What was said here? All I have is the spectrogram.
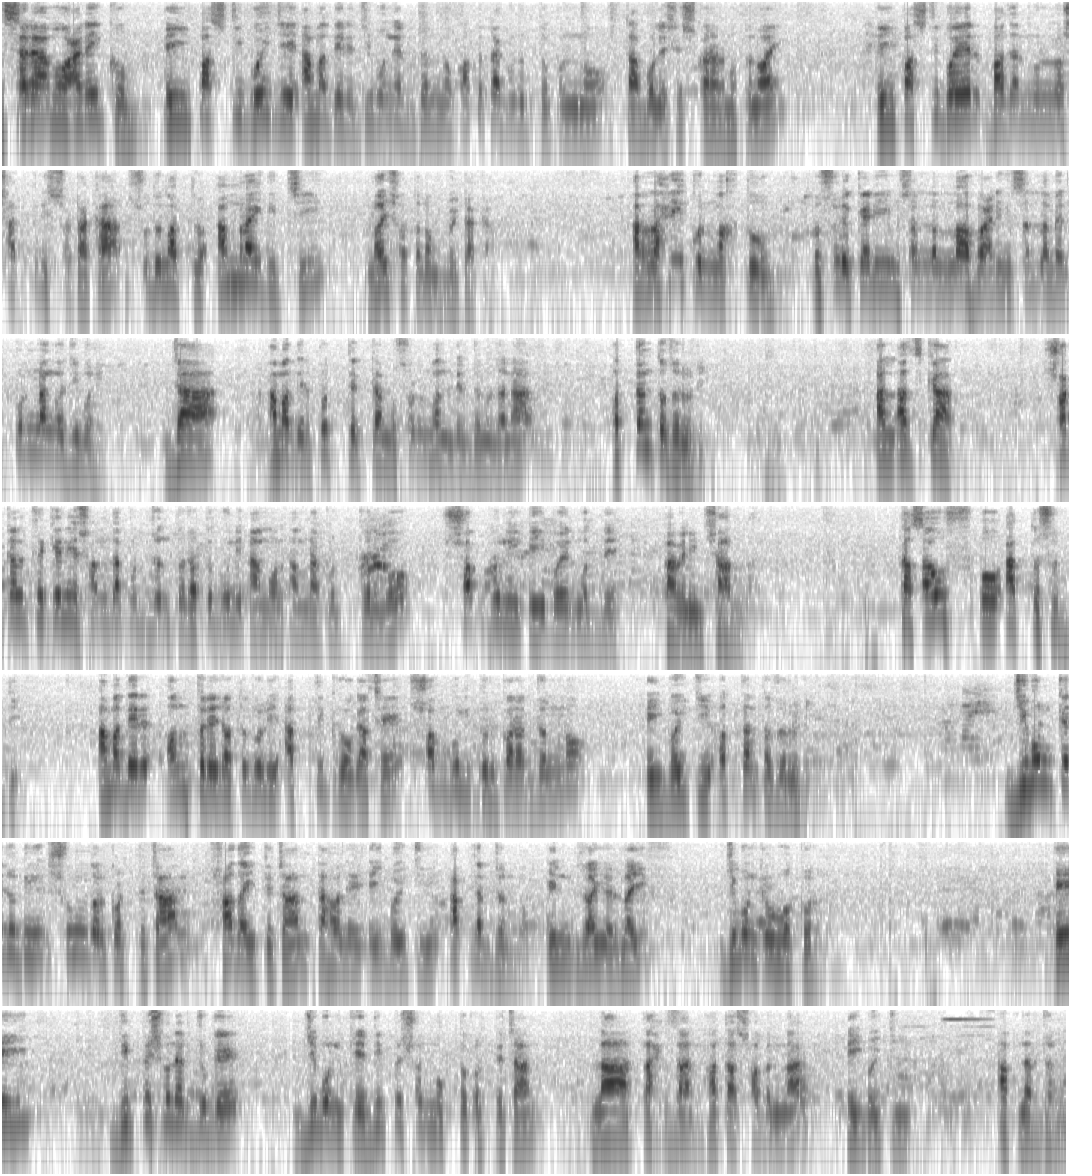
আসসালামু আলাইকুম। এই পাঁচটি বই যে আমাদের জীবনের জন্য কতটা গুরুত্বপূর্ণ তা বলে শেষ করার মতো নয়। এই পাঁচটি বইয়ের বাজার মূল্য সাতত্রিশশো টাকা, শুধুমাত্র আমরাই দিচ্ছি নয় শত নব্বই টাকা। আর রাহিকুল মাখতুম রসুল করিম সাল্লাহ আলী সাল্লামের পূর্ণাঙ্গ জীবনী, যা আমাদের প্রত্যেকটা মুসলমানদের জন্য জানা অত্যন্ত জরুরি। আল আজকার সকাল থেকে নিয়ে সন্ধ্যা পর্যন্ত যতগুলি আমল আমরা কর- করব, সবগুলি এই বইয়ের মধ্যে পাবেন ইনশাআল্লাহ। তাসাউফ ও আত্মশুদ্ধি। আমাদের অন্তরে যতগুলি আত্মিক রোগ আছে, সবগুলি দূর করার জন্য এই বইটি অত্যন্ত জরুরি। জীবনকে যদি সুন্দর করতে চান, সাজাইতে চান, তাহলে এই বইটি আপনার জন্য। এনজয় ইয়ার লাইফ জীবনকে উপভোগ করুন। এই ডিপ্রেশনের যুগে জীবনকে ডিপ্রেশন মুক্ত করতে চান লা তাহজান হতাশ হবেন না এই বইটি আপনার জন্য।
